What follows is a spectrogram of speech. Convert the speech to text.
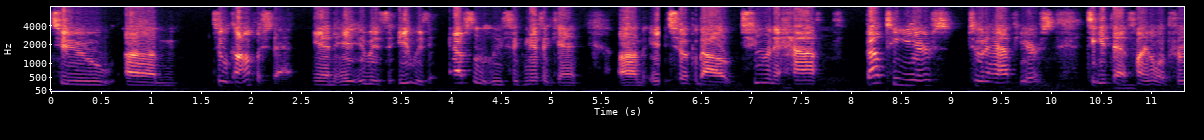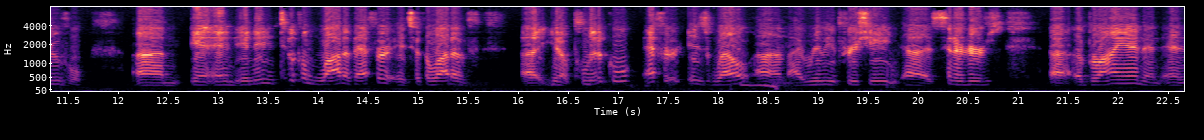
to um, to accomplish that, and it, it, was it was absolutely significant. Um, it took about two and a half, about two years, two and a half years to get that final approval. Um, and, and, it took a lot of effort. It took a lot of uh, you know, political effort as well. Mm-hmm. Um, I really appreciate uh, Senators uh, O'Brien and, and,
